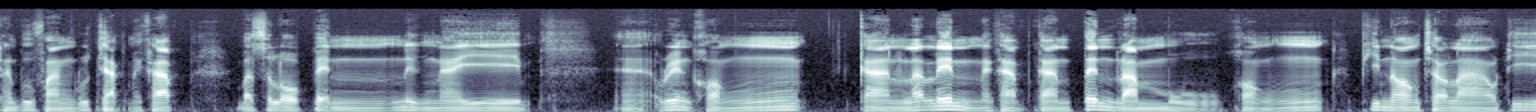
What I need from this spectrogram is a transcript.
ท่านผู้ฟังรู้จักไหมครับ บัสโลปเป็นหนึ่งในเรื่องของการละเล่นนะครับ การเต้นรำหมู่ของพี่น้องชาวลาวที่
